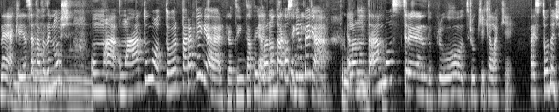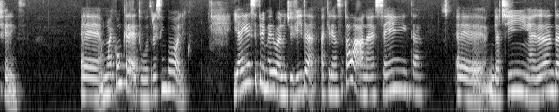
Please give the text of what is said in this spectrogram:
Né? A criança está fazendo um, uma, um ato motor para pegar. Para tentar pegar. Ela não está conseguindo pegar. Ela não está mostrando para o outro o que, que ela quer. Faz toda a diferença. É, um é concreto, o outro é simbólico. E aí, esse primeiro ano de vida, a criança tá lá, né? Senta, é, engatinha, anda.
